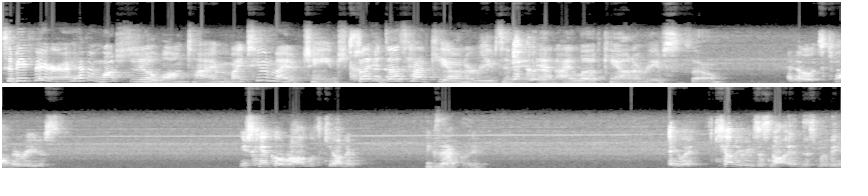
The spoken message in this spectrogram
To be fair, I haven't watched it in a long time. My tune might have changed, but it does have Keanu Reeves in it, and I love Keanu Reeves, so. I know it's Keanu Reeves. You just can't go wrong with Keanu. Exactly. Anyway, Keanu Reeves is not in this movie,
